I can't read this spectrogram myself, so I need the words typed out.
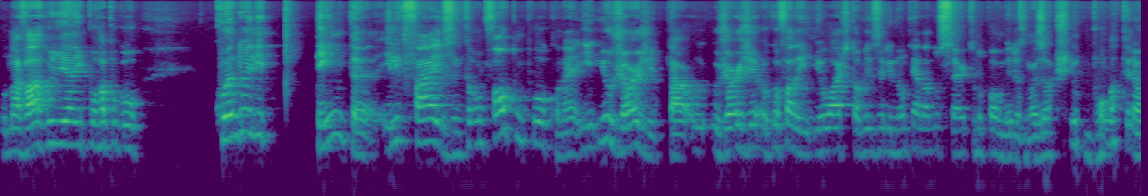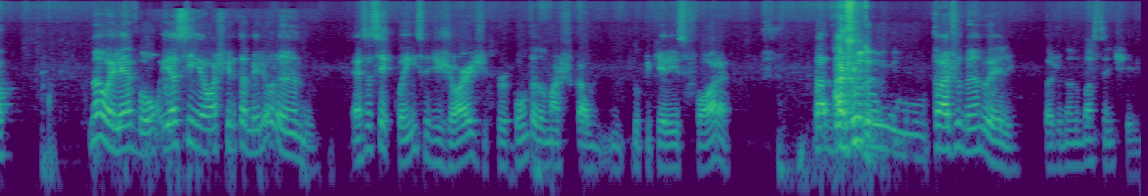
o Navarro ia empurrar pro gol. Quando ele tenta, ele faz, então falta um pouco, né? E, e, o Jorge, tá? O, o Jorge, é o que eu falei, eu acho que talvez ele não tenha dado certo no Palmeiras, mas eu achei um bom lateral. Não, ele é bom, e assim, eu acho que ele tá melhorando. Essa sequência de Jorge, por conta do machucado do Piqueires fora, tá dando, Ajuda. tá ajudando ele, tá ajudando bastante ele.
